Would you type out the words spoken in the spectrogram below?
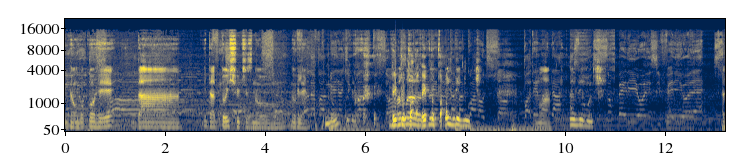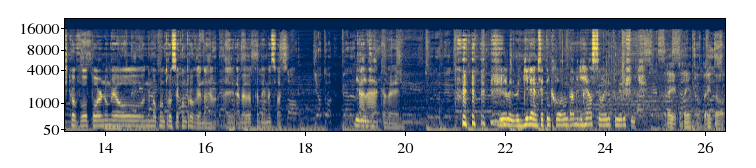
Então eu vou correr dar, e dar dois chutes no, no Guilherme. Nu. Vem pro pau, vem pro pau. 2D20. Vamos lá. 2D20. Acho que eu vou pôr no meu no meu Ctrl C Ctrl V na real. Agora vai ficar bem mais fácil. Beleza. Caraca, velho. Beleza. Guilherme, você tem que rolar um dado de reação aí no primeiro chute. Peraí, peraí então, peraí então.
